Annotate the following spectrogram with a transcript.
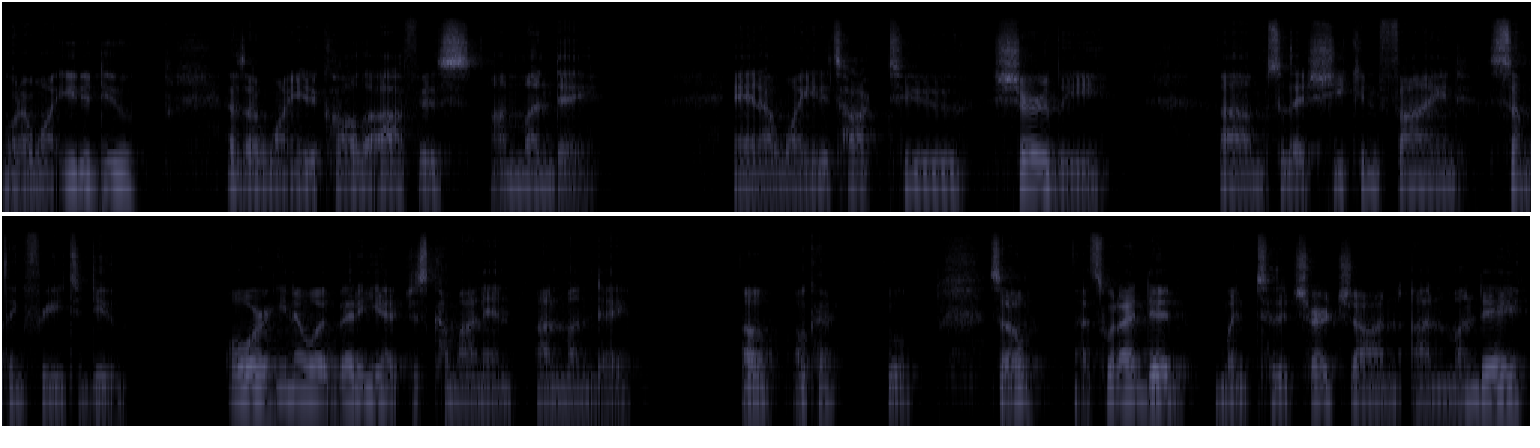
what I want you to do is I want you to call the office on Monday and I want you to talk to Shirley um, so that she can find something for you to do. Or, you know what, better yet, just come on in on Monday. Oh, okay, cool. So that's what I did. Went to the church on on Monday,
